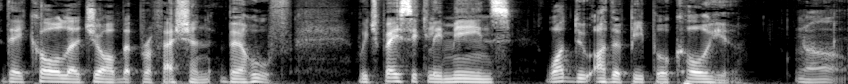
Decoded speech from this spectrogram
they call a job, a profession, Beruf, which basically means what do other people call you? No.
